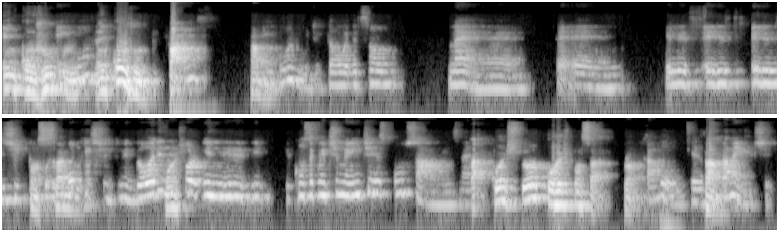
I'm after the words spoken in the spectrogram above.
Em conjunto? Em conjunto. Em conjunto. Tá. tá em conjunto. Então, eles são, né, é, eles, eles, eles constituidores e, e, consequentemente, responsáveis, né? Tá, constituidor corresponsável. Pronto. Tá bom, exatamente. Tá.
